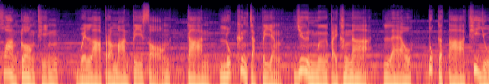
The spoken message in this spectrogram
คว้างกล้องทิ้ง เวลาประมาณตีสอง การลุกขึ้นจากเตียง ยื่นมือไปข้างหน้า แล้วตุ๊กตาที่อยู่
